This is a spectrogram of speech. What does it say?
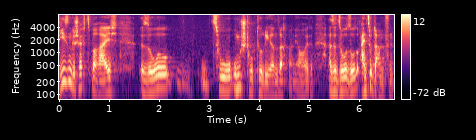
diesen Geschäftsbereich so zu umstrukturieren, sagt man ja heute. Also so, so einzudampfen.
